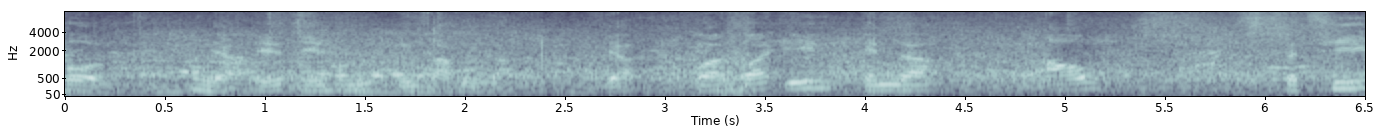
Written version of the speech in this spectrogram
poem. Yeah, in in in Africa. Yeah, one one in in the out, the chi,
